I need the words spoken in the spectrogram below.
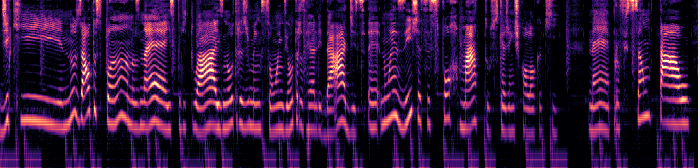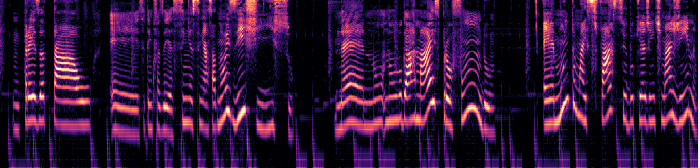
de que nos altos planos, né, espirituais, em outras dimensões, em outras realidades, é, não existe esses formatos que a gente coloca aqui, né? Profissão tal, empresa tal, é, você tem que fazer assim, assim, assado. Não existe isso, né? No lugar mais profundo, é muito mais fácil do que a gente imagina.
